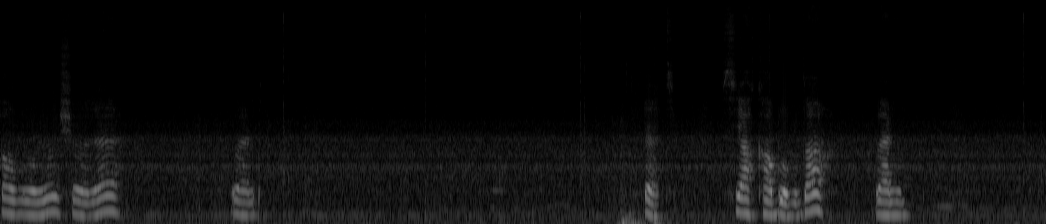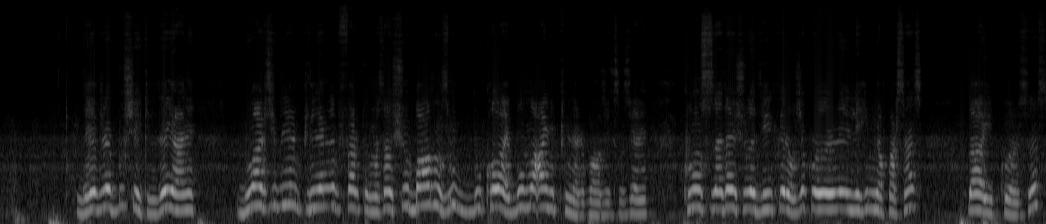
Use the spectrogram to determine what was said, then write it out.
kabloyu şöyle verdim. Evet. Siyah kablomu da verdim. Devre bu şekilde yani bu RGB'lerin pillerinde bir fark yok. Mesela şunu bağladınız mı bu kolay. Bununla aynı pinleri bağlayacaksınız. Yani Kullanırsınız zaten şurada delikler olacak. Oraları lehim yaparsanız daha iyi kullanırsınız.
